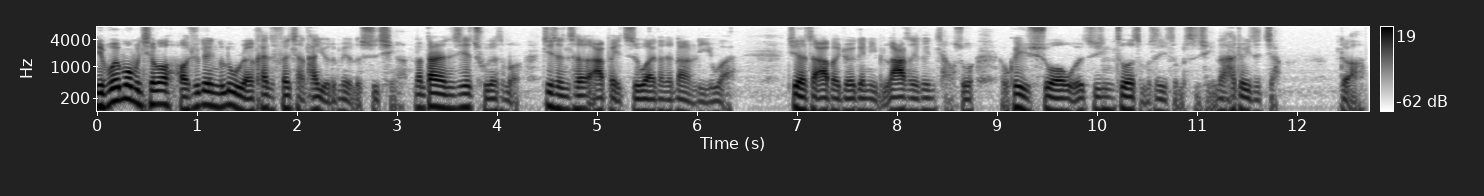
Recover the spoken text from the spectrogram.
你不会莫名其妙跑去跟一个路人开始分享他有的没有的事情啊？那当然，这些除了什么计程车阿北之外，那就当然例外。计程车阿伯就会跟你拉着跟你讲说：“我可以说我最近做了什么事情，什么事情。”那他就一直讲，对吧？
